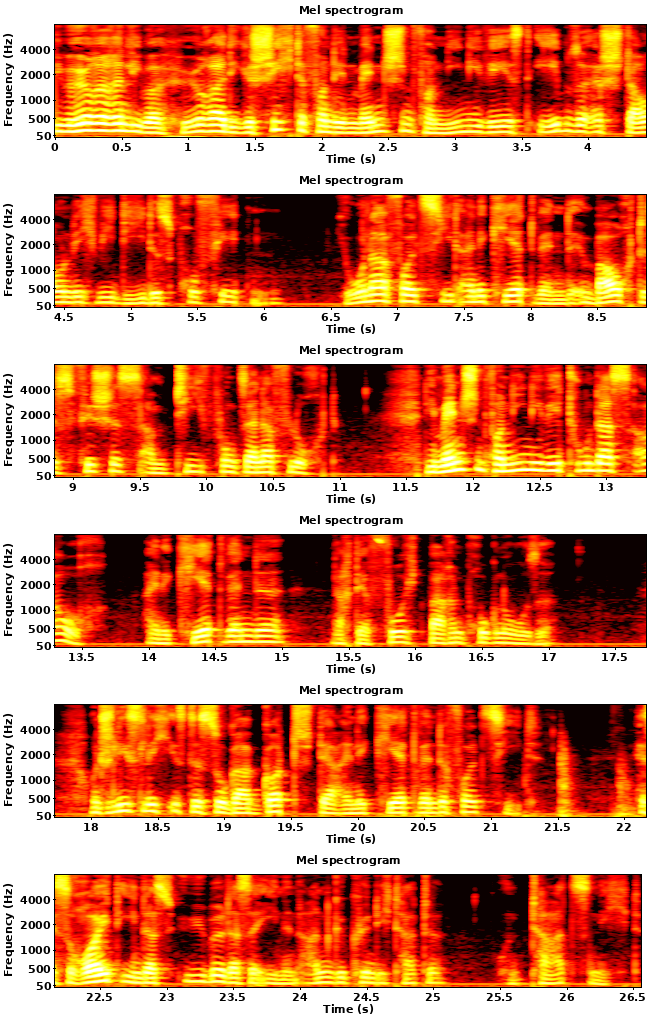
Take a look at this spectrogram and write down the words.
Liebe Hörerinnen, lieber Hörer, die Geschichte von den Menschen von Ninive ist ebenso erstaunlich wie die des Propheten. Jona vollzieht eine Kehrtwende im Bauch des Fisches am Tiefpunkt seiner Flucht. Die Menschen von Ninive tun das auch, eine Kehrtwende nach der furchtbaren Prognose. Und schließlich ist es sogar Gott, der eine Kehrtwende vollzieht. Es reut ihn das Übel, das er ihnen angekündigt hatte, und tat's nicht.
